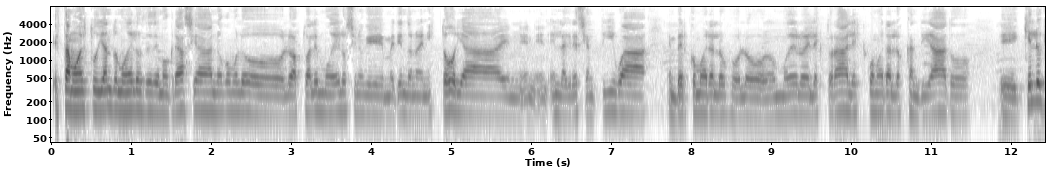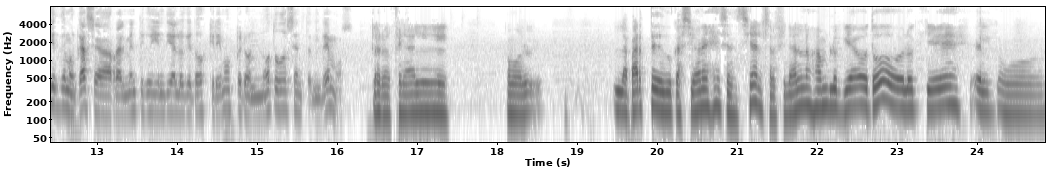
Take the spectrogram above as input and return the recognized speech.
estamos estudiando modelos de democracia, no como lo- los actuales modelos, sino que metiéndonos en historia, en, en- en- en la Grecia antigua, en ver cómo eran los, los modelos electorales, cómo eran los candidatos, eh, qué es lo que es democracia realmente, que hoy en día es lo que todos queremos, pero no todos entendemos. Claro, al final, como la parte de educación es esencial. Al final nos han bloqueado todo lo que es el, como,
